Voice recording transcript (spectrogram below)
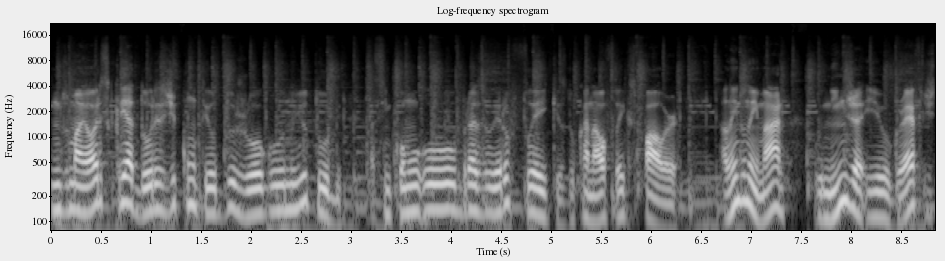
um dos maiores criadores de conteúdo do jogo no YouTube, assim como o brasileiro Flakes, do canal Flakes Power. Além do Neymar, o Ninja e o Graft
